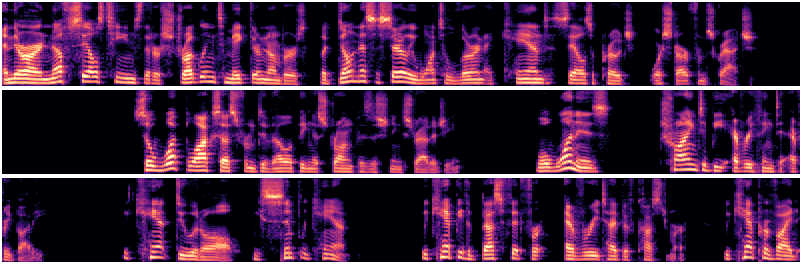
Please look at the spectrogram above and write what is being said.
And there are enough sales teams that are struggling to make their numbers, but don't necessarily want to learn a canned sales approach or start from scratch. So, what blocks us from developing a strong positioning strategy? Well, one is trying to be everything to everybody. We can't do it all. We simply can't. We can't be the best fit for every type of customer. We can't provide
